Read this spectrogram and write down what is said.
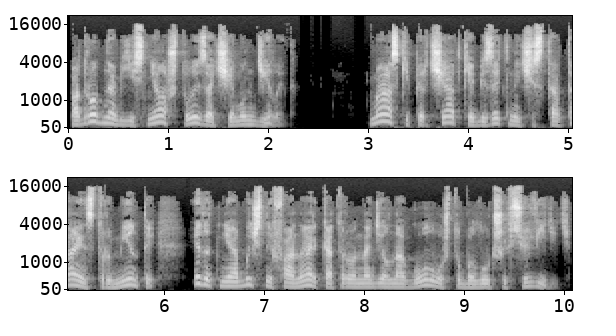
подробно объяснял, что и зачем он делает. Маски, перчатки, обязательная чистота, инструменты, этот необычный фонарь, который он надел на голову, чтобы лучше все видеть.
